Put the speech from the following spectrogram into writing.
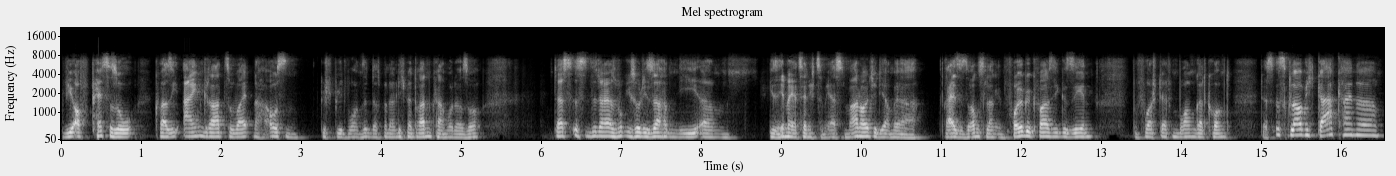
wie oft Pässe so quasi ein Grad zu weit nach außen gespielt worden sind, dass man da nicht mehr dran kam oder so das ist sind also wirklich so die Sachen, die, ähm, die sehen wir jetzt ja nicht zum ersten Mal heute, die haben wir ja drei Saisons lang in Folge quasi gesehen, bevor Steffen Braungart kommt. Das ist, glaube ich, gar keine,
